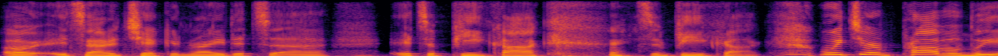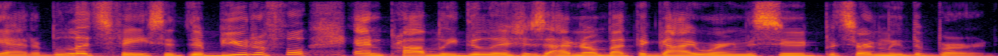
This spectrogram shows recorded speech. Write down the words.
Oh, it's not a chicken, right? It's a it's a peacock. it's a peacock, which are probably edible. Let's face it, they're beautiful and probably delicious. I don't know about the guy wearing the suit, but certainly the bird.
